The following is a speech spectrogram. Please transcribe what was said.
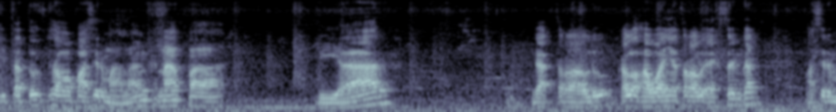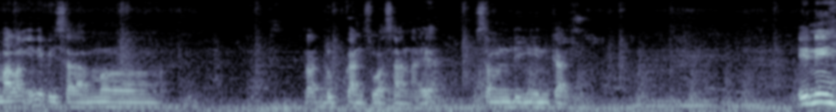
Kita tuh sama pasir Malang, kenapa? biar nggak terlalu kalau hawanya terlalu ekstrim kan pasir Malang ini bisa meredupkan suasana ya bisa mendinginkan ini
